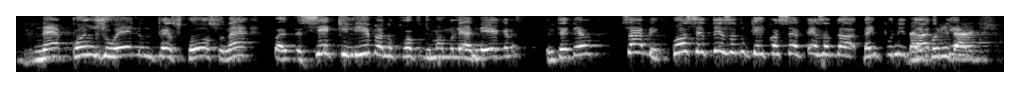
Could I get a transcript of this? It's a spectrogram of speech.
né, põe o joelho no pescoço, né, se equilibra no corpo de uma mulher negra, entendeu? Sabe? Com a certeza do quê? Com a certeza da, da impunidade. Da impunidade.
